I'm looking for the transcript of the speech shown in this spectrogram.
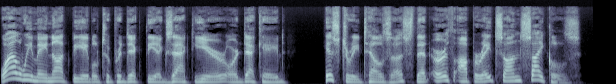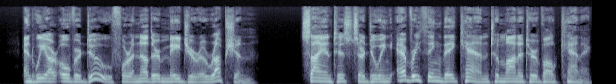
While we may not be able to predict the exact year or decade, history tells us that Earth operates on cycles, and we are overdue for another major eruption. Scientists are doing everything they can to monitor volcanic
